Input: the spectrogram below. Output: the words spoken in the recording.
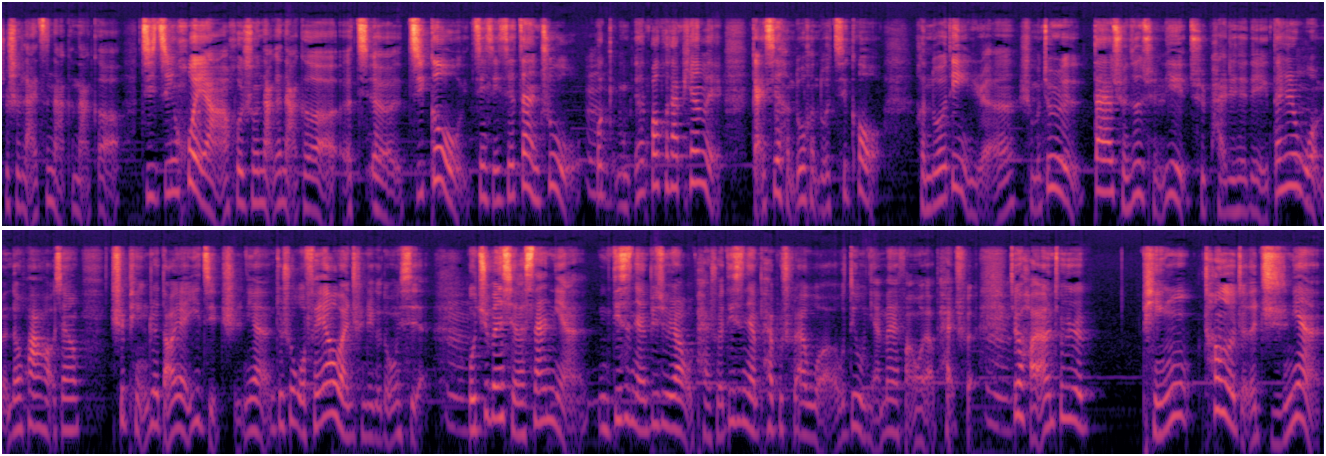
就是来自哪个哪个基金会啊，或者说哪个哪个呃呃机构进行一些赞助，或嗯包括它片尾感谢很多很多机构。很多电影人什么，就是大家群策群力去拍这些电影。但是我们的话，好像是凭着导演一己执念，就是我非要完成这个东西。我剧本写了三年，你第四年必须让我拍出来，第四年拍不出来，我我第五年卖房我要拍出来，就好像就是凭创作者的执念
